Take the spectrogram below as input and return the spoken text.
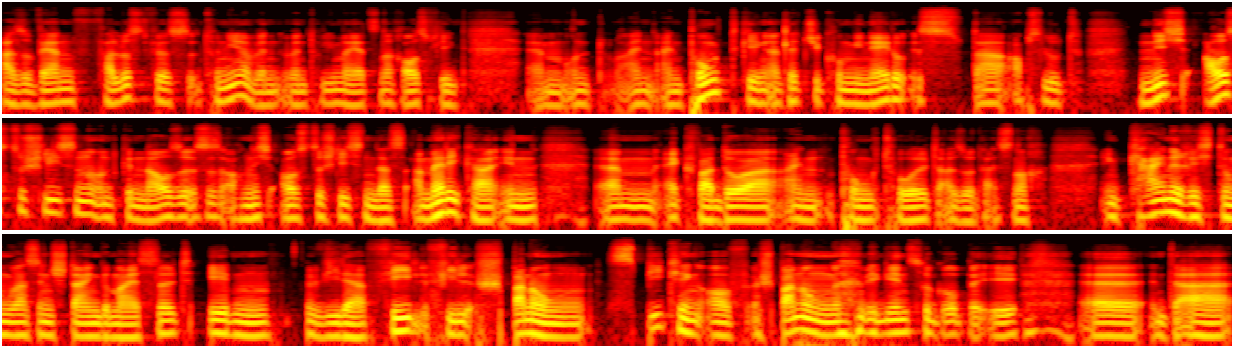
Also wäre ein Verlust fürs Turnier, wenn, wenn Tolima jetzt noch rausfliegt. Ähm, und ein, ein Punkt gegen Atletico Mineiro ist da absolut nicht auszuschließen. Und genauso ist es auch nicht auszuschließen, dass Amerika in ähm, Ecuador einen Punkt holt. Also da ist noch in keine Richtung was in Stein gemeißelt. Eben wieder viel, viel Spannung. Speaking of Spannung, wir gehen zur Gruppe E. Äh, da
